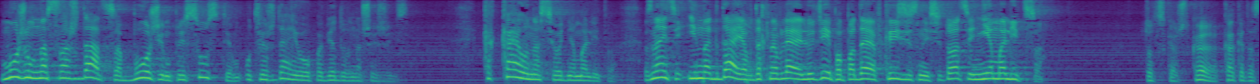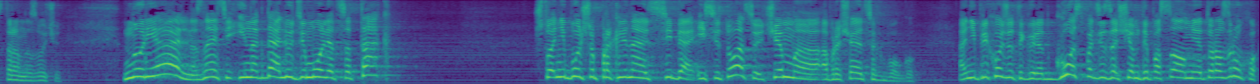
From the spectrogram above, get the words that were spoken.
Можем наслаждаться Божьим присутствием, утверждая Его победу в нашей жизни. Какая у нас сегодня молитва? Знаете, иногда я вдохновляю людей, попадая в кризисные ситуации, не молиться. Кто-то скажет, как, это странно звучит. Но реально, знаете, иногда люди молятся так, что они больше проклинают себя и ситуацию, чем э, обращаются к Богу. Они приходят и говорят, Господи, зачем ты послал мне эту разруху?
